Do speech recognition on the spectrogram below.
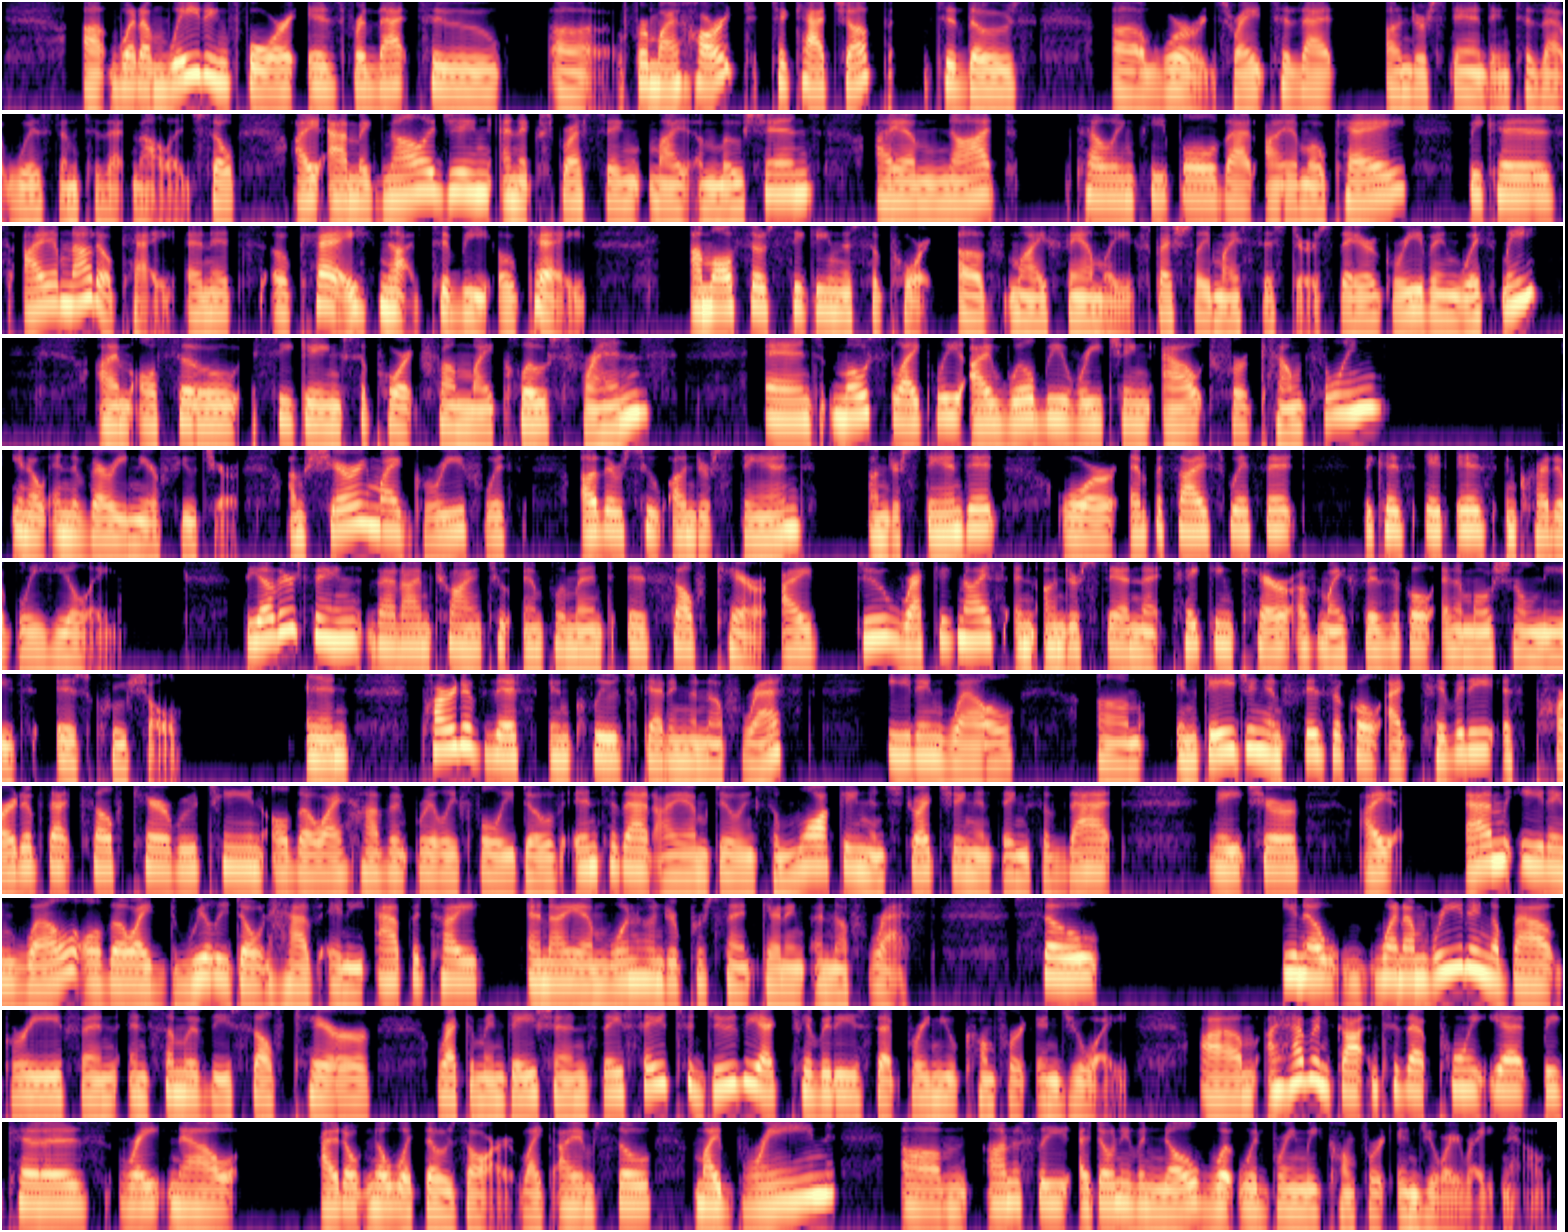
Uh, what I'm waiting for is for that to, uh, for my heart to catch up to those uh, words, right? To that understanding, to that wisdom, to that knowledge. So I am acknowledging and expressing my emotions. I am not telling people that I am okay because I am not okay. And it's okay not to be okay. I'm also seeking the support of my family, especially my sisters. They are grieving with me. I'm also seeking support from my close friends. And most likely, I will be reaching out for counseling, you know, in the very near future. I'm sharing my grief with others who understand, understand it, or empathize with it because it is incredibly healing. The other thing that I'm trying to implement is self care. I do recognize and understand that taking care of my physical and emotional needs is crucial. And part of this includes getting enough rest, eating well, um, engaging in physical activity is part of that self care routine. Although I haven't really fully dove into that, I am doing some walking and stretching and things of that nature. I am eating well, although I really don't have any appetite, and I am 100% getting enough rest. So, you know, when I'm reading about grief and, and some of these self care recommendations, they say to do the activities that bring you comfort and joy. Um, I haven't gotten to that point yet because right now I don't know what those are. Like, I am so, my brain um, honestly, I don't even know what would bring me comfort and joy right now.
